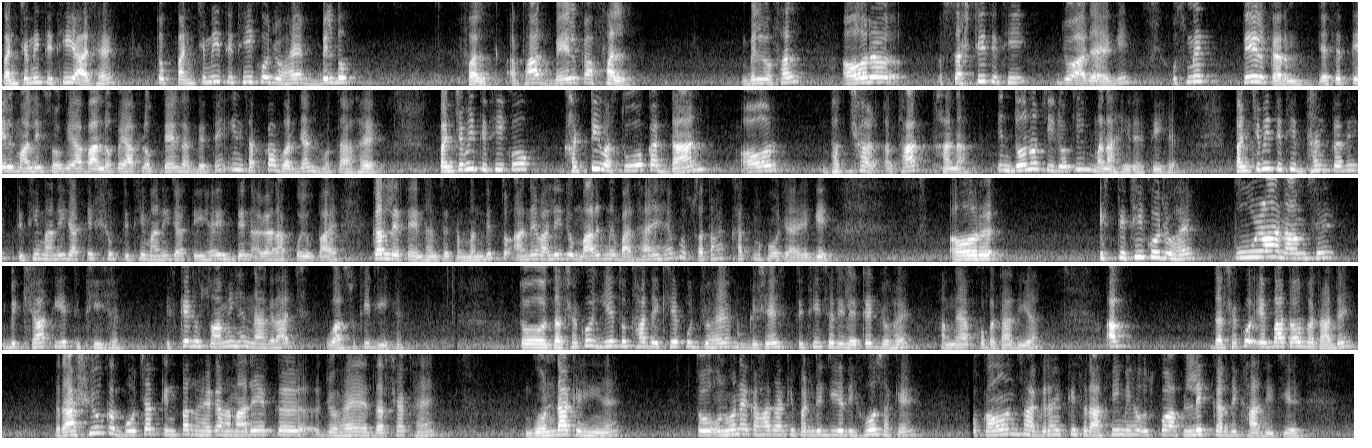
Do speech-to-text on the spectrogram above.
पंचमी तिथि आज है तो पंचमी तिथि को जो है बिल्व फल, अर्थात बेल का फल बिल्व फल, और षष्ठी तिथि जो आ जाएगी, उसमें तेल कर्म, जैसे तेल मालिश हो गया, बालों पे आप लोग तेल रख देते हैं, इन सब का वर्जन होता है। पंचमी तिथि को खट्टी वस्तुओं का दान और भक्षण, अर्थात खाना, इन दोनों चीज़ों की मनाही रहती है। पंचमी तिथि धन प्रति तिथि मानी जाती है, शुभ तिथि मानी जाती है। इस दिन अगर आप कोई उपाय कर लेते हैं धन से संबंधित तो आने वाली जो मार्ग में बाधाएँ हैं, वो स्वतः खत्म हो जाएगी। और इस तिथि को जो है, पूर्णा नाम से विख्यात ये तिथि है। इसके जो स्वामी हैं, नागराज वासुकी जी हैं। तो दर्शकों, ये तो था, देखिए, कुछ जो है, विशेष तिथि से रिलेटेड जो है, हमने आपको बता दिया। अब दर्शकों, एक बात और बता दें राशियों का गोचर किन पर रहेगा? हमारे एक, जो है, दर्शक हैं, गोंडा के ही हैं तो उन्होंने कहा था कि पंडित जी यदि हो सके तो कौन सा ग्रह किस राशि में है उसको आप लिख कर दिखा दीजिए।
